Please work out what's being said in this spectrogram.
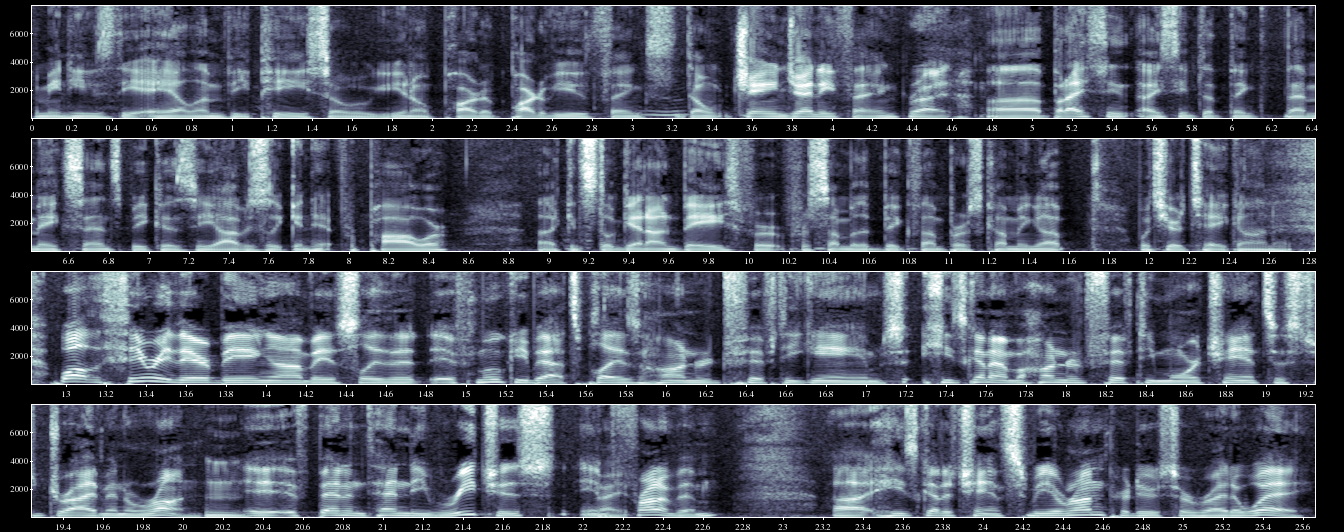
I mean he's the AL MVP, so you know part of part of you thinks don't change anything, Right. uh, but I seem I seem to think that makes sense because he obviously can hit for power, uh, can still get on base for, for some of the big thumpers coming up. What's your take on it? Well, the theory there being obviously that if Mookie Betts plays 150 games, he's going to have 150 more chances to drive in a run. If Benintendi reaches in Right. front of him, uh, he's got a chance to be a run producer right away.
